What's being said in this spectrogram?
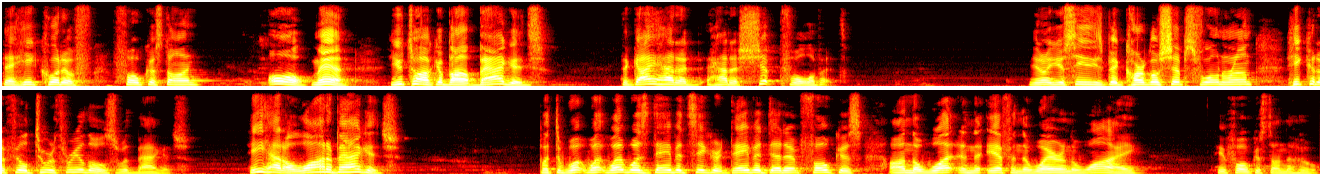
that he could have focused on? Oh, man, you talk about baggage. The guy had a, had a ship full of it. You know, you see these big cargo ships floating around. He could have filled two or three of those with baggage. He had a lot of baggage. But the, what, what, what was David's secret? David didn't focus on the what and the if and the where and the why. He focused on the who.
